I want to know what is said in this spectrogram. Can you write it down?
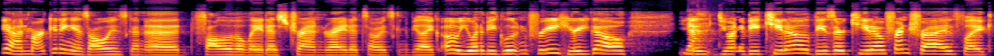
Yeah, and marketing is always going to follow the latest trend, right? It's always going to be like, "Oh, you want to be gluten free? Here you go. Yeah. Do you want to be keto? These are keto french fries." Like,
